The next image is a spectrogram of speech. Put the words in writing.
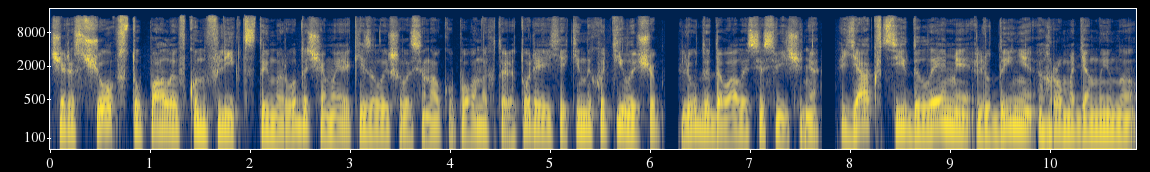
через що вступали в конфлікт з тими родичами, які залишилися на окупованих територіях, які не хотіли, щоб люди давали ці свідчення. Як в цій дилемі людині громадянину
